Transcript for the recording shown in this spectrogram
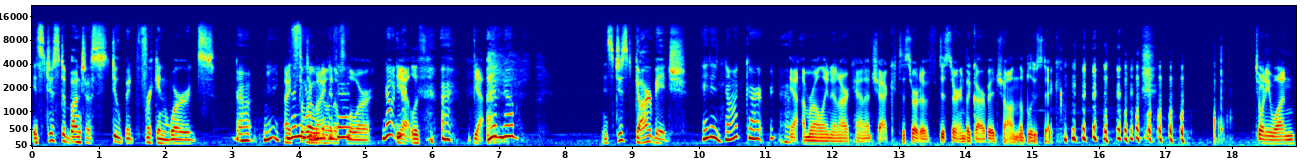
It's just a bunch of stupid freaking words. Uh, yeah, I let me throw it on the that. floor. No, Yeah, no. let's. Uh, Yeah. Nib Nub, It's just garbage. it is not garbage. Yeah, I'm rolling an arcana check to sort of discern the garbage on the blue stick. 21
